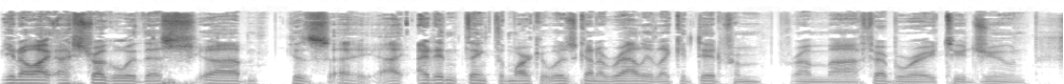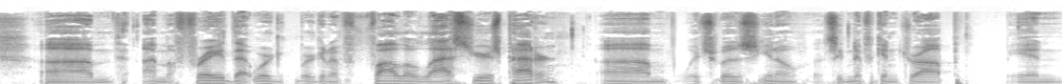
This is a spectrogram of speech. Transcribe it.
You know, I, I struggle with this because I, I, I didn't think the market was going to rally like it did from from uh, February to June. Um, I'm afraid that we're we're going to follow last year's pattern, um, which was you know a significant drop in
